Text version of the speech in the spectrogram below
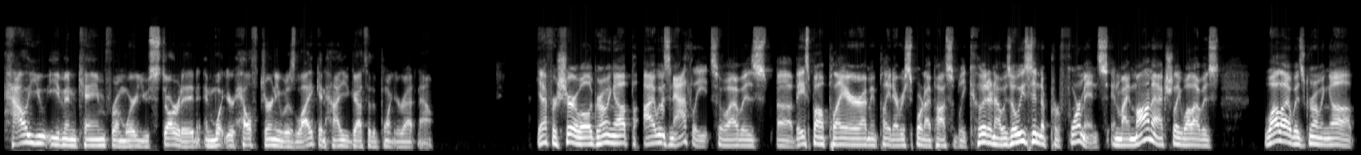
how you even came from where you started and what your health journey was like and how you got to the point you're at now. Yeah, for sure. Well, growing up, I was an athlete. So I was a baseball player. I mean, played every sport I possibly could. And I was always into performance. And my mom actually, while I was while I was growing up,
